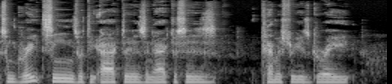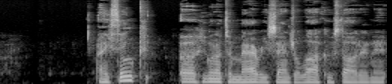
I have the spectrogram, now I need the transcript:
some great scenes with the actors and actresses. Chemistry is great. I think uh, he went on to marry Sondra Locke, who starred in it.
